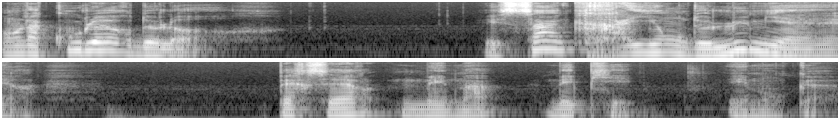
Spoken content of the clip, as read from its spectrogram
en la couleur de l'or. Et cinq rayons de lumière percèrent mes mains, mes pieds et mon cœur.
